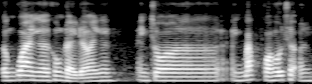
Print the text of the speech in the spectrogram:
Tống của anh ơi không đẩy được anh ơi. Anh cho anh bắp qua hỗ trợ đi.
